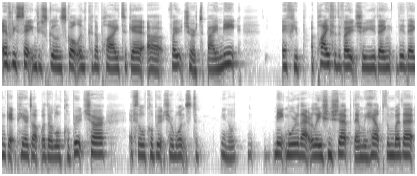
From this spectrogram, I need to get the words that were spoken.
every secondary school in Scotland can apply to get a voucher to buy meat. If you apply for the voucher, you then they then get paired up with their local butcher. If the local butcher wants to, you know, make more of that relationship, then we help them with it.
